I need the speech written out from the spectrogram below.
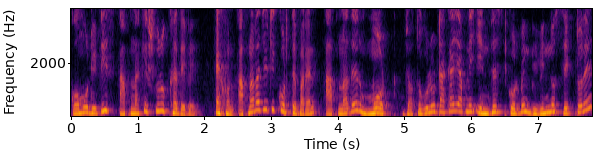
কমোডিটিস আপনাকে সুরক্ষা দেবে। এখন, আপনারা যেটি করতে পারেন, আপনাদের মোট যতগুলো টাকাই আপনি ইনভেস্ট করবেন বিভিন্ন সেক্টরে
